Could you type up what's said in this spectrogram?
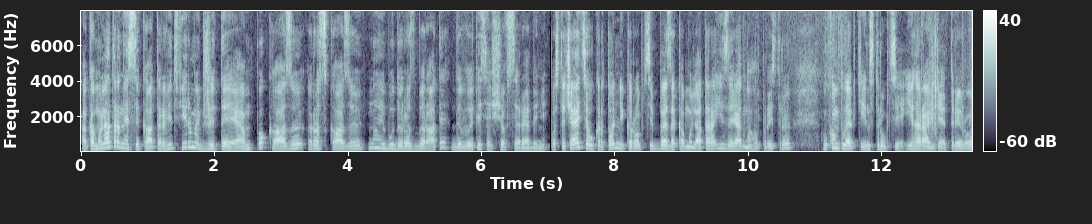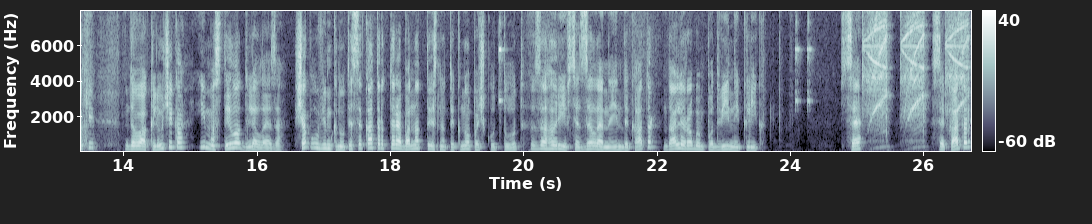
Акумуляторний секатор від фірми GTM показую, розказую, ну і буду розбирати, дивитися, що всередині. Постачається у картонній коробці без акумулятора і зарядного пристрою. У комплекті інструкція і гарантія 3 роки, два ключика і мастило для леза. Щоб увімкнути секатор, треба натиснути кнопочку тут. Загорівся зелений індикатор. Далі робимо подвійний клік. Все. Секатор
